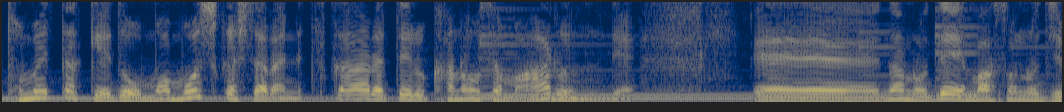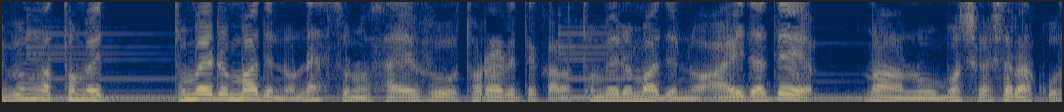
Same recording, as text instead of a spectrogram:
止めたけど、まあ、もしかしたらね使われてる可能性もあるんで、えー、なので、まあ、その自分が止め止めるまでのねその財布を取られてから止めるまでの間で、まあ、あのもしかしたらこう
